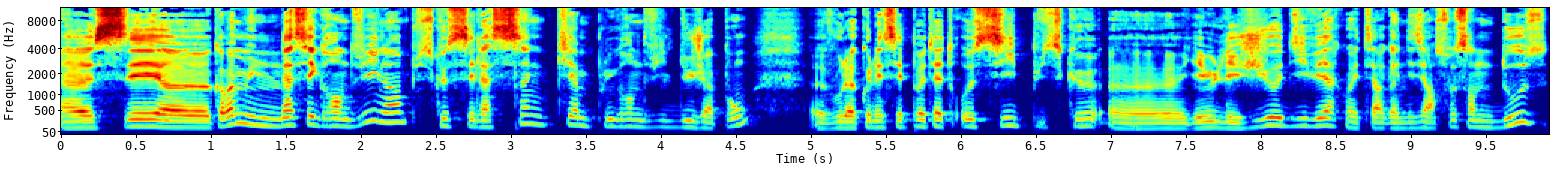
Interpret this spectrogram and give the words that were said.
Euh, c'est euh, quand même une assez grande ville, hein, puisque c'est la cinquième plus grande ville du Japon. Euh, vous la connaissez peut-être aussi, puisque il y a eu les JO d'hiver qui ont été organisés en 72.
